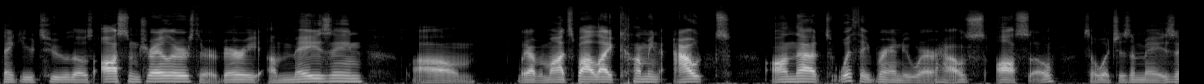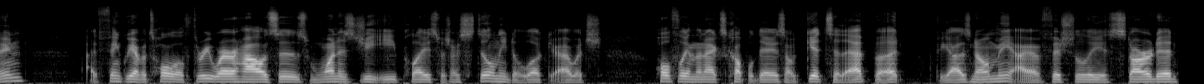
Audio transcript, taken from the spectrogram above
thank you to those awesome trailers. They're very amazing. Um, we have a mod spotlight coming out on that with a brand new warehouse also. So which is amazing. I think we have a total of three warehouses. One is GE Place, which I still need to look at, which hopefully in the next couple days I'll get to that. But if you guys know me, I officially started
